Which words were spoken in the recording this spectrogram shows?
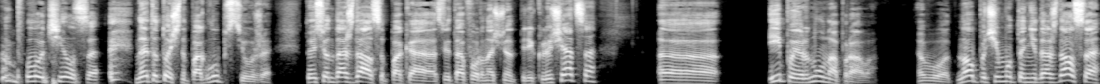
получился. Но это точно по глупости уже. То есть он дождался, пока светофор начнет переключаться, э, и повернул направо. Вот. Но почему-то не дождался,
